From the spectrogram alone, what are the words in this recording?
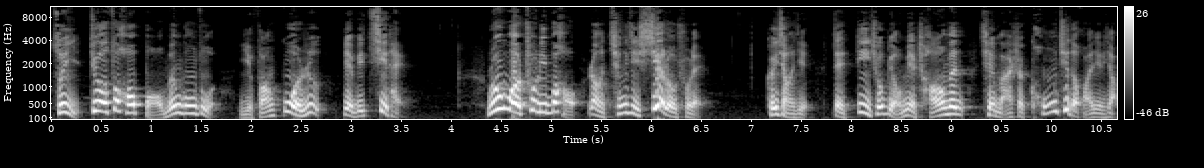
所以就要做好保温工作，以防过热变为气态。如果处理不好，让氢气泄露出来，可以想见，在地球表面常温且满是空气的环境下，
